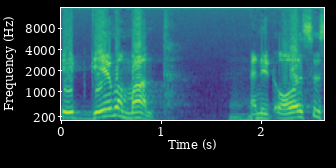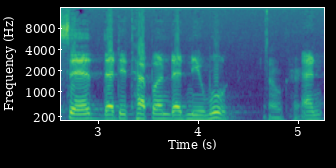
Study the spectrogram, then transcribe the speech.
it gave a month, mm-hmm. and it also said that it happened at new moon okay. and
